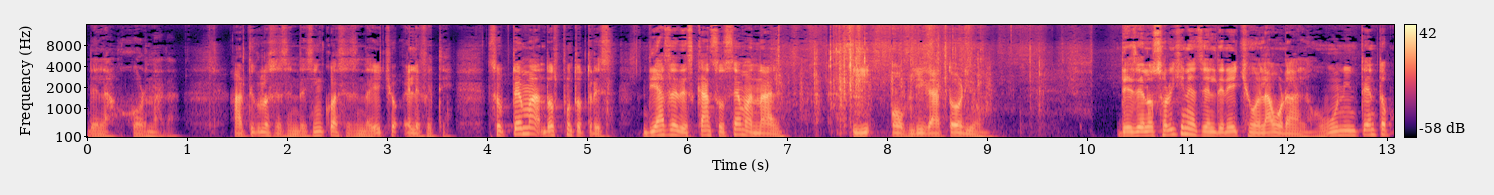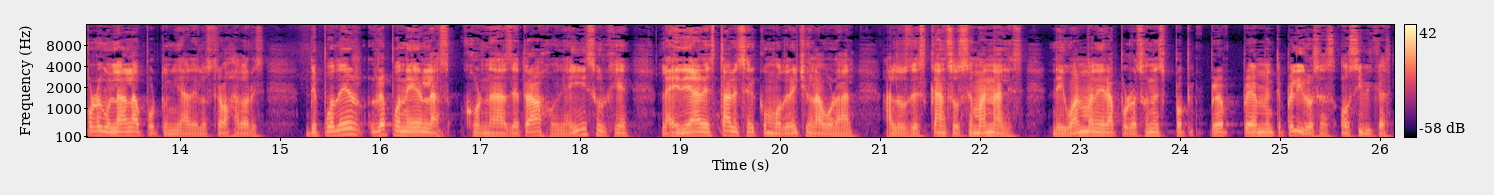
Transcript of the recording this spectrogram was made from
de la jornada. Artículo 65 a 68 LFT. Subtema 2.3. Días de descanso semanal y obligatorio. Desde los orígenes del derecho laboral hubo un intento por regular la oportunidad de los trabajadores de poder reponer las jornadas de trabajo. De ahí surge la idea de establecer como derecho laboral a los descansos semanales. De igual manera, por razones propiamente peligrosas o cívicas,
